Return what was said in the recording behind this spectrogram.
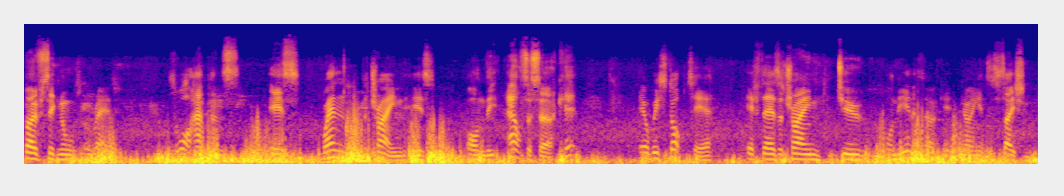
both signals are red. So what happens is when the train is on the outer circuit, it'll be stopped here if there's a train due on the inner circuit going into the station.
